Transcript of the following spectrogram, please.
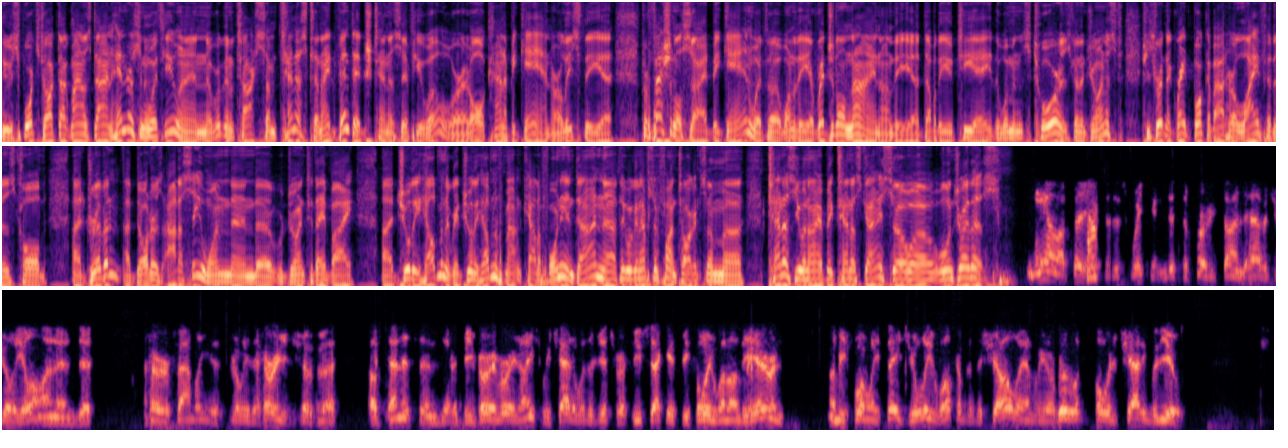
To Sports Talk. Doug Miles, Don Henderson with you, and uh, we're going to talk some tennis tonight, vintage tennis, if you will, where it all kind of began, or at least the uh, professional side began with uh, one of the original nine on the uh, WTA, the Women's Tour, is going to join us. She's written a great book about her life. It is called uh, Driven, A Daughter's Odyssey. One, and uh, we're joined today by Julie Heldman, the great Julie Heldman from out in California. And Don, I think we're going to have some fun talking some tennis. You and I are big tennis guys, so we'll enjoy this. Well, I'll tell you, after this weekend, this is the perfect time to have a Julie on, and uh, her family is really the heritage of uh, of tennis, and uh, it'd be very, very nice. We chatted with her just for a few seconds before we went on the air, and let me formally say, Julie, welcome to the show, and we are really looking forward to chatting with you.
